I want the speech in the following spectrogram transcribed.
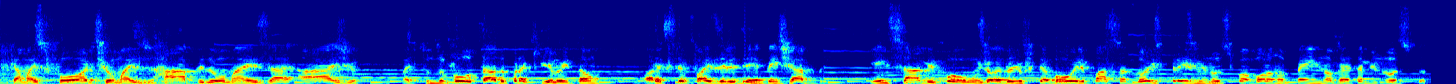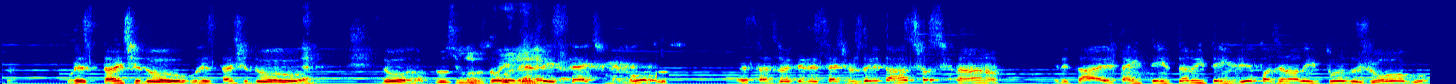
ficar mais forte, ou mais rápido, ou mais ágil, mas tudo voltado para aquilo. Então, a hora que você faz ele de repente abre. Quem sabe, pô, um jogador de futebol ele passa dois, três minutos com a bola no pé em 90 minutos, doutor. O restante do, o restante do, do, do dos, loucura, 87 né, minutos, o restante dos 87 minutos ele está raciocinando. Ele está ele tá tentando entender, fazendo a leitura do jogo,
